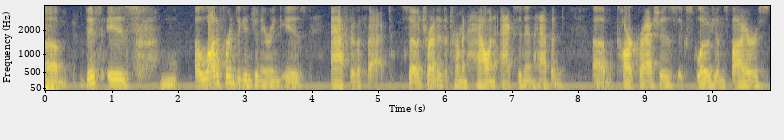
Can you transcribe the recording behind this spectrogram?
um, this is a lot of forensic engineering is after the fact. So trying to determine how an accident happened. Um, car crashes, explosions, fires,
